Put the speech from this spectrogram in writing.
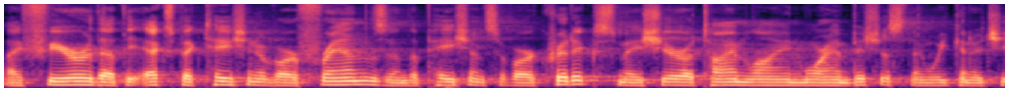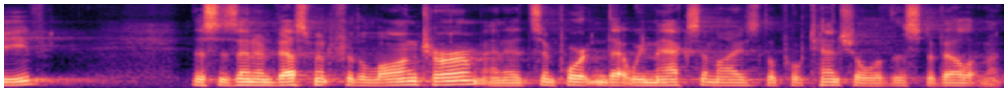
I fear that the expectation of our friends and the patience of our critics may share a timeline more ambitious than we can achieve. This is an investment for the long term, and it's important that we maximize the potential of this development.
